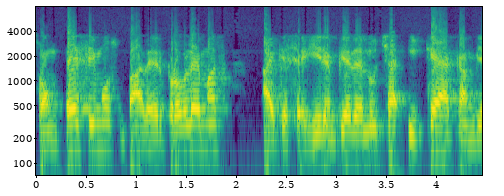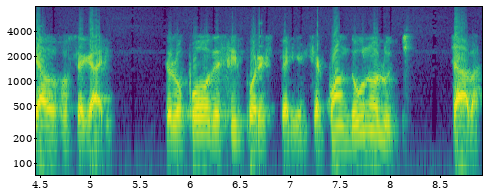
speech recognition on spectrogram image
son pésimos, va a haber problemas, hay que seguir en pie de lucha. ¿Y qué ha cambiado José Gari? Te lo puedo decir por experiencia. Cuando uno luchaba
